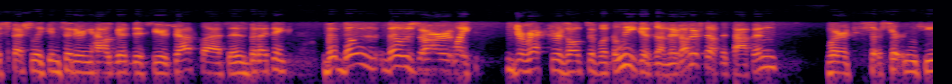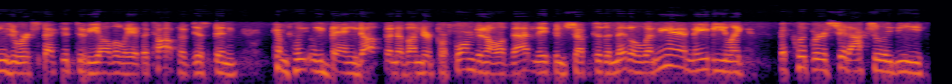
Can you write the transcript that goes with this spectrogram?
especially considering how good this year's draft class is. But I think th- those those are like direct results of what the league has done. There's other stuff that's happened where certain teams who were expected to be all the way at the top have just been completely banged up and have underperformed and all of that, and they've been shoved to the middle. When yeah, maybe like the Clippers should actually be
